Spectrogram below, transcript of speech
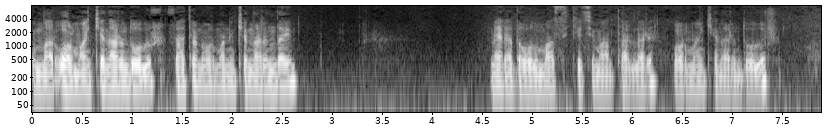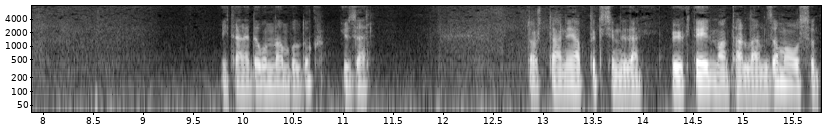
Bunlar orman kenarında olur. Zaten ormanın kenarındayım. Merada olmaz keçi mantarları. Orman kenarında olur. Bir tane de bundan bulduk. Güzel. Dört tane yaptık şimdiden. Büyük değil mantarlarımız ama olsun.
